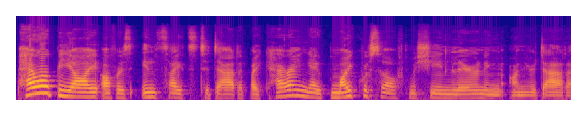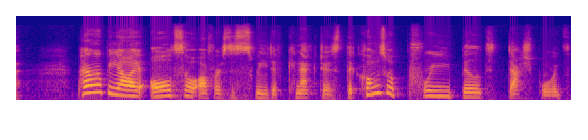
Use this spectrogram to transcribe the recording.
Power BI offers insights to data by carrying out Microsoft machine learning on your data. Power BI also offers a suite of connectors that comes with pre-built dashboards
